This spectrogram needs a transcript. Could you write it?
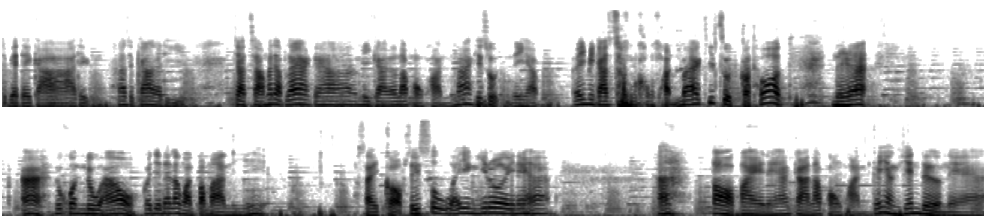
11นาฬิกาถึง 59 นาที จัดสามอันดับแรกนะฮะ มีการได้รับของขวัญมากที่สุดนี่ครับ เอ้ย มีการส่งของขวัญมากที่สุดขอโทษนะฮะ อะทุกคนดูเอาก็จะได้รางวัลประมาณนี้ ใส่กรอบสวยๆอย่างนี้เลยนะฮะอะต่อไปนะฮะการรับของขวัญก็ย่างเช่นเดิมนะฮะ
